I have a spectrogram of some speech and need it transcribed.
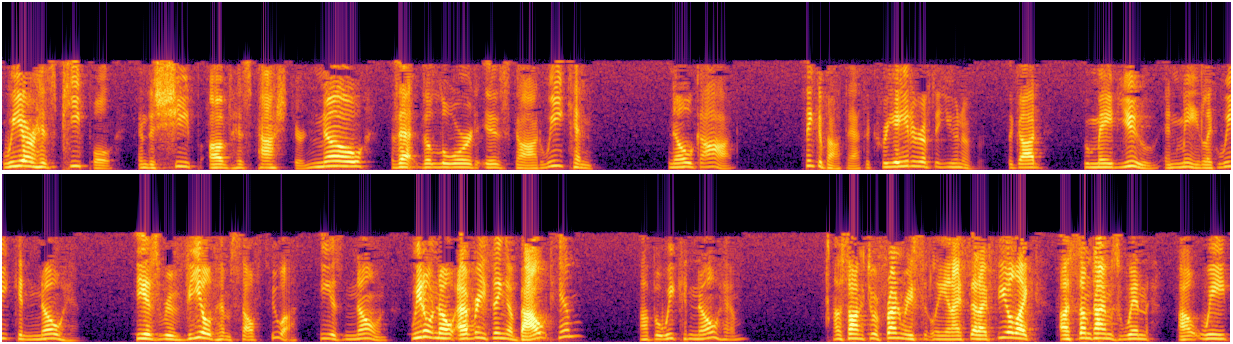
We are His people and the sheep of His pasture. Know that the Lord is God. We can know God. Think about that. The creator of the universe, the God who made you and me, like we can know him. He has revealed himself to us. He is known. We don't know everything about him, uh, but we can know him. I was talking to a friend recently, and I said, I feel like uh, sometimes when uh, we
